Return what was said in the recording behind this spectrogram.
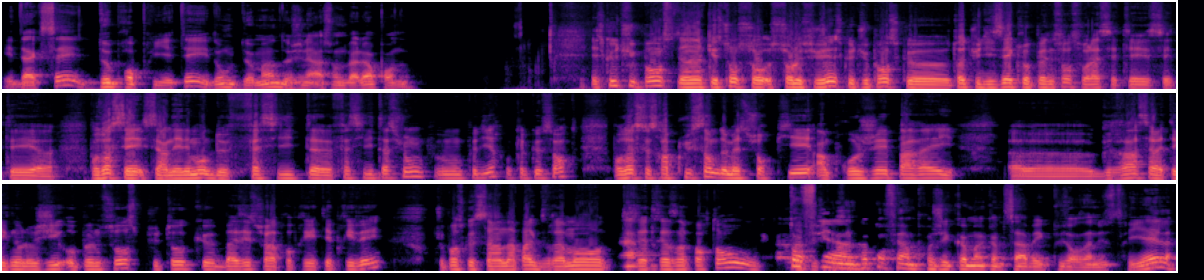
et d'accès de propriété et donc demain de génération de valeur pour nous. Est-ce que tu penses, dernière question sur, sur le sujet, est-ce que tu penses que toi tu disais que l'open source, voilà, c'était, c'était, euh, pour toi c'est, un élément de facilitation, on peut dire en quelque sorte? Pour toi, ce sera plus simple de mettre sur pied un projet pareil euh, grâce à la technologie open source plutôt que basé sur la propriété privée? Tu penses que c'est un impact vraiment très ah. très important ou quand, on fait un, quand on fait un projet commun comme ça avec plusieurs industriels,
